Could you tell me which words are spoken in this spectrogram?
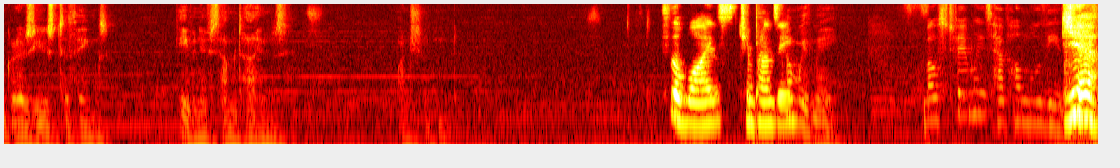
grows used to things, even if sometimes one shouldn't. It's the wise chimpanzee. Come with me. Most families have home movies. Yeah.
